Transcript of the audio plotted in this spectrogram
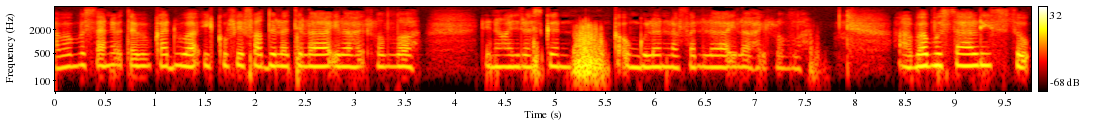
Aba besani utawi bab kadua iku fi fadilatil la ilaha illallah. Dina ngajelaskeun keunggulan lafaz la ilaha illallah. Al-babu salisu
